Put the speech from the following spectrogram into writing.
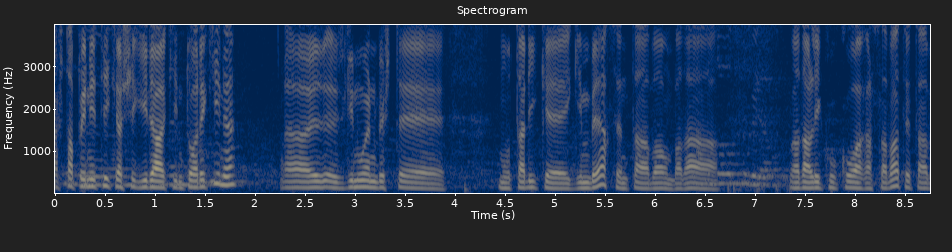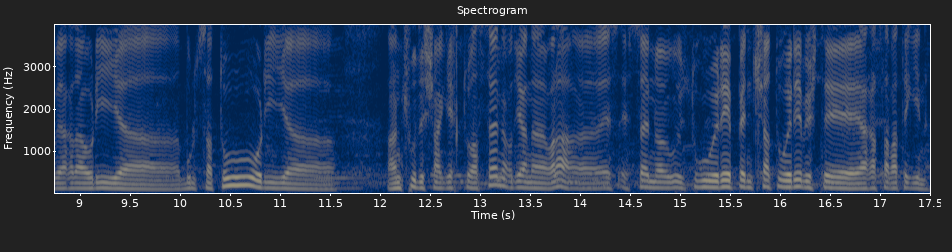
Astapenetik hasi gira kintoarekin? Eh, ez ginuen beste motarik egin behar, zenta bon, bada, bada lekuko arraza bat eta behar da hori uh, bultzatu, hori uh, antxu desagertua zen, ordean, uh, voilà, ez, ez zen, ez dugu ere pentsatu ere beste arraza bat egin.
